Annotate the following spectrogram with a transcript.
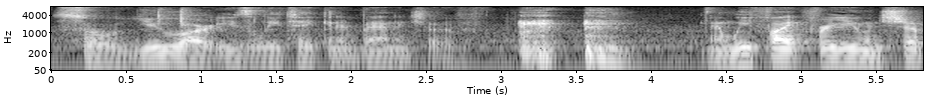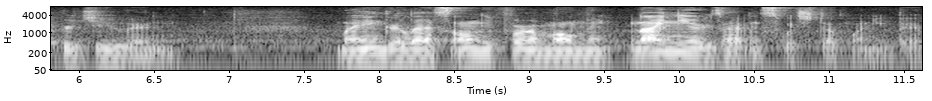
So you are easily taken advantage of. and we fight for you and shepherd you and my anger lasts only for a moment. Nine years I haven't switched up on you, babe.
